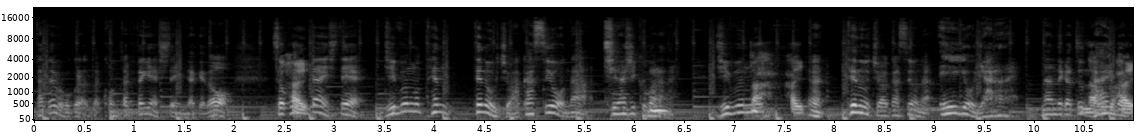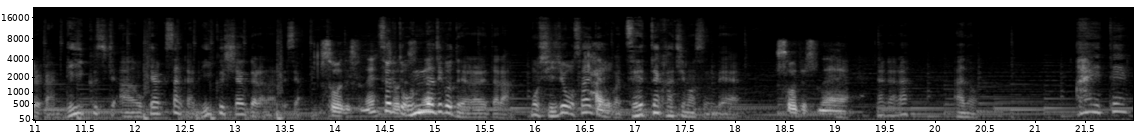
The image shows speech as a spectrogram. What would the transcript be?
例えば僕らだったらコンタクト的にはしていいんだけどそこに対して自分の手手の内を明かすようなチラシ配らない、うん、自分の、はい、うん、手の内を明かすような営業をやらないなんでかというとライバルがリークしちゃ、はい、あお客さんからリークしちゃうからなんですよ。そうですね。それと同じことやられたら、もう市場を抑えてる方が絶対勝ちますんで、そうですね。だからあのあえて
